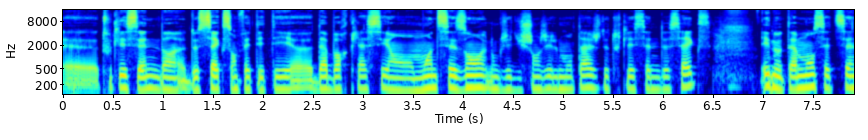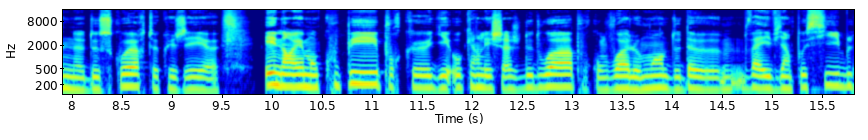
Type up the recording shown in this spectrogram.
euh, toutes les scènes de sexe en fait étaient euh, d'abord classées en moins de 16 ans, donc j'ai dû changer le montage de toutes les scènes de sexe et notamment cette scène de squirt que j'ai euh, énormément coupée pour qu'il n'y ait aucun léchage de doigts, pour qu'on voit le moins de, va-et-vient possible,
